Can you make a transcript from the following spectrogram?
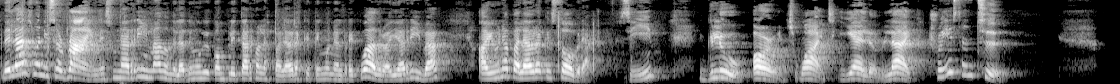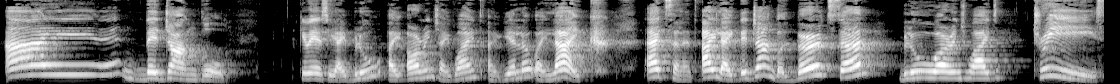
The last one is a rhyme, es una rima donde la tengo que completar con las palabras que tengo en el recuadro. Ahí arriba hay una palabra que sobra, ¿sí? Glue, orange, white, yellow, like, trees and two. I the jungle. ¿Qué voy a decir? I blue, I orange, I white, I yellow, I like. Excellent. I like the jungle. Birds and blue, orange, white, trees.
